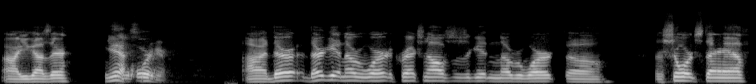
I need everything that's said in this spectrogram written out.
All right, you guys there? Yeah, Yes, we're here. All right, they're they're getting overworked. The correction officers are getting overworked. Uh, they're short staffed.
